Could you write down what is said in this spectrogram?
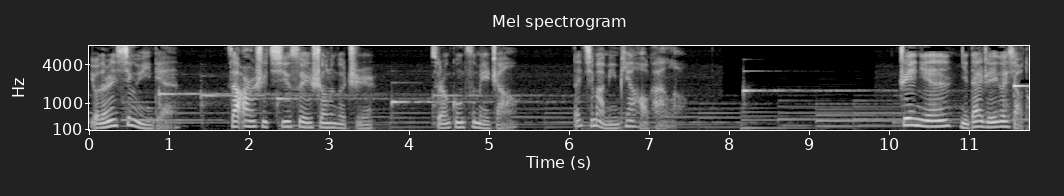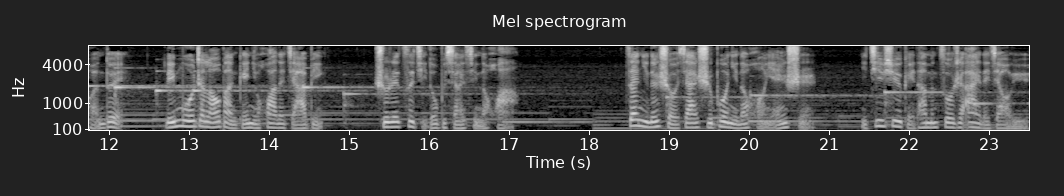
有的人幸运一点，在二十七岁升了个职，虽然工资没涨，但起码名片好看了。这一年，你带着一个小团队，临摹着老板给你画的假饼，说着自己都不相信的话。在你的手下识破你的谎言时，你继续给他们做着爱的教育。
